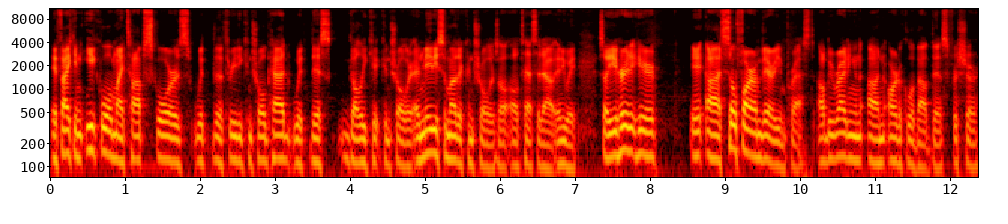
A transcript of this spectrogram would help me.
if I can equal my top scores with the 3D control pad with this GuliKit controller and maybe some other controllers. I'll, I'll test it out. Anyway, so you heard it here. It, uh, so far, I'm very impressed. I'll be writing an, an article about this for sure.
